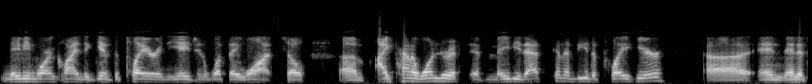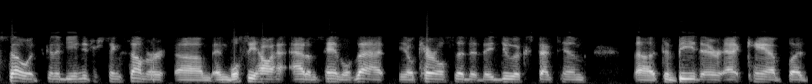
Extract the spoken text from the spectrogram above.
maybe more inclined to give the player and the agent what they want. So um, I kind of wonder if, if maybe that's going to be the play here. Uh, and, and if so, it's going to be an interesting summer. Um, and we'll see how Adams handles that. You know, Carroll said that they do expect him uh, to be there at camp. But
